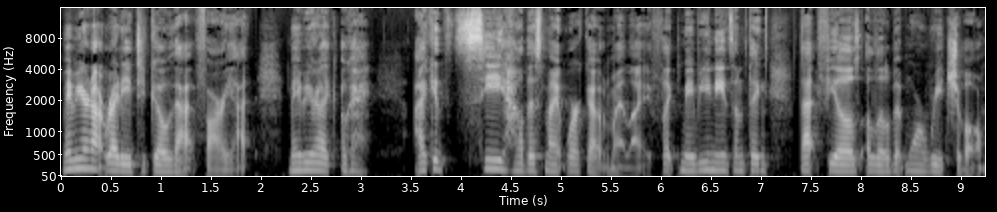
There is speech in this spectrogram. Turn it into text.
maybe you're not ready to go that far yet. Maybe you're like, okay, I could see how this might work out in my life. Like maybe you need something that feels a little bit more reachable,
